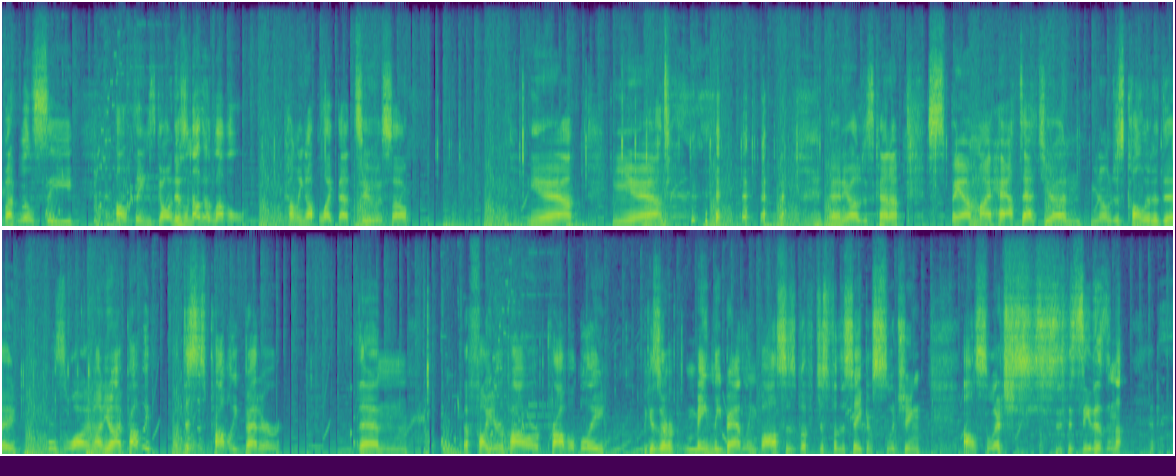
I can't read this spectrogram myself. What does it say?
But we'll see how things go. And there's another level coming up like that too, so... Yeah, yeah. anyway, I'll just kind of spam my hat at you and, you know, just call it a day. This is why not. You know, I probably... This is probably better than the fighter power, probably. Because they're mainly battling bosses, but just for the sake of switching, I'll switch. See, this is not...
